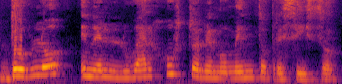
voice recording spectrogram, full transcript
Dobló en el lugar justo en el momento preciso.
